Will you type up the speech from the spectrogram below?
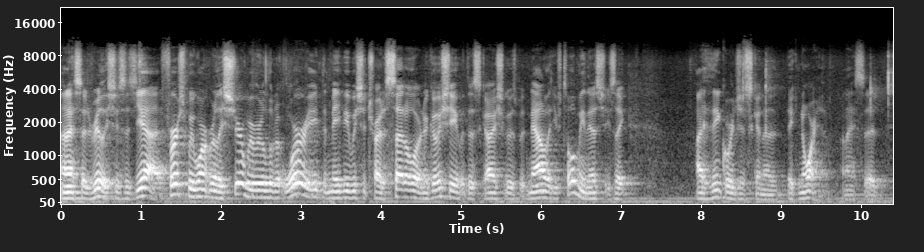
And I said, Really? She says, Yeah, at first we weren't really sure. We were a little bit worried that maybe we should try to settle or negotiate with this guy. She goes, But now that you've told me this, she's like, I think we're just going to ignore him. And I said,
